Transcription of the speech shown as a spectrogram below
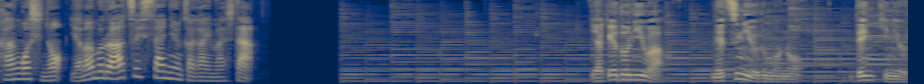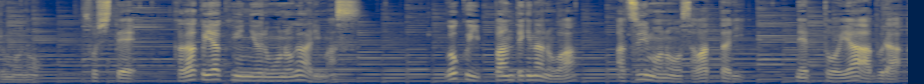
看護師の山室敦さんに伺いました。やけどには熱によるもの、電気によるもの、そして化学薬品によるものがあります。ごく一般的なのは熱いものを触ったり熱湯や油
